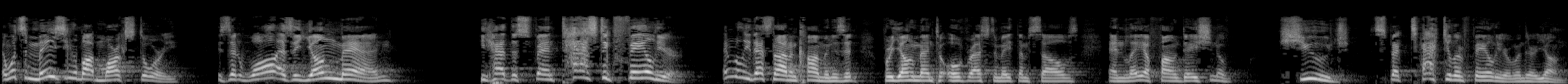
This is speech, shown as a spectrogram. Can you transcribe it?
And what's amazing about Mark's story is that while as a young man, he had this fantastic failure and really, that's not uncommon, is it, for young men to overestimate themselves and lay a foundation of huge, spectacular failure when they're young?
